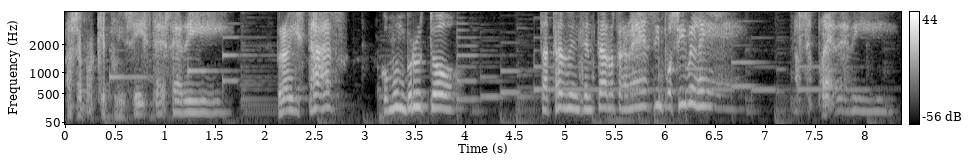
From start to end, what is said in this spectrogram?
No sé por qué tú insistes, Eri. Pero ahí estás, como un bruto, tratando de intentar otra vez. Imposible. No se puede, Eri.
